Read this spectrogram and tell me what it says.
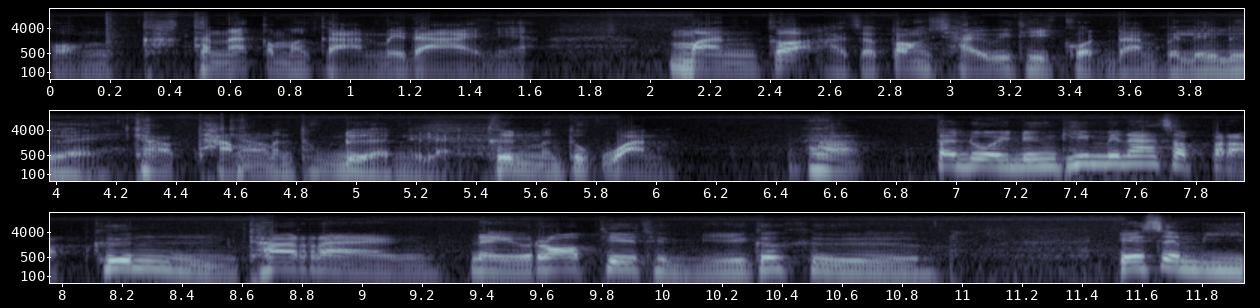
ของคณะกรรมการไม่ได้เนี่ยมันก็อาจจะต้องใช้วิธีกดดันไปเรื่อยครับๆทำมันทุกเดือนนี่แหละขึ้นมันทุกวัน ฮะแต่หน่วยหนึ่งที่ไม่น่าจะปรับขึ้นค่าแรงในรอบที่จะถึงนี้ก็คือ SME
